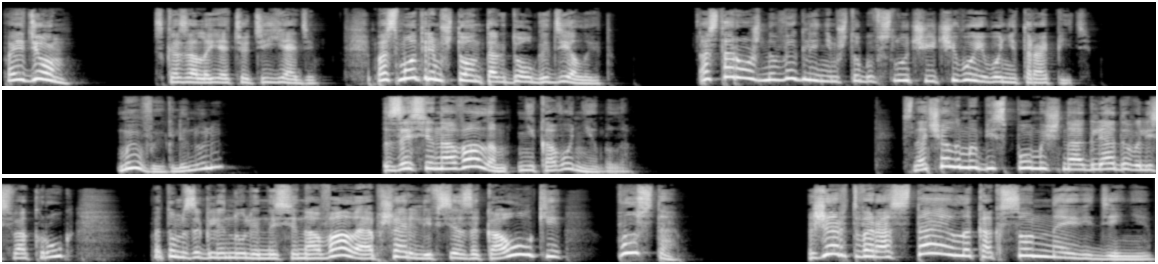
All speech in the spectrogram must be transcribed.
«Пойдем», — сказала я тете Яде, — «посмотрим, что он так долго делает. Осторожно выглянем, чтобы в случае чего его не торопить». Мы выглянули. За сеновалом никого не было. Сначала мы беспомощно оглядывались вокруг, потом заглянули на сеновал и обшарили все закоулки. Пусто! Жертва растаяла, как сонное видение.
